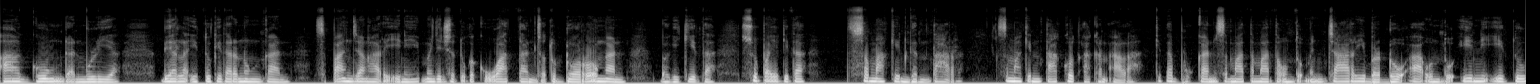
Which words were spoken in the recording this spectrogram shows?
agung dan mulia. Biarlah itu kita renungkan sepanjang hari ini menjadi satu kekuatan, satu dorongan bagi kita supaya kita semakin gentar, semakin takut akan Allah. Kita bukan semata-mata untuk mencari berdoa untuk ini itu,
